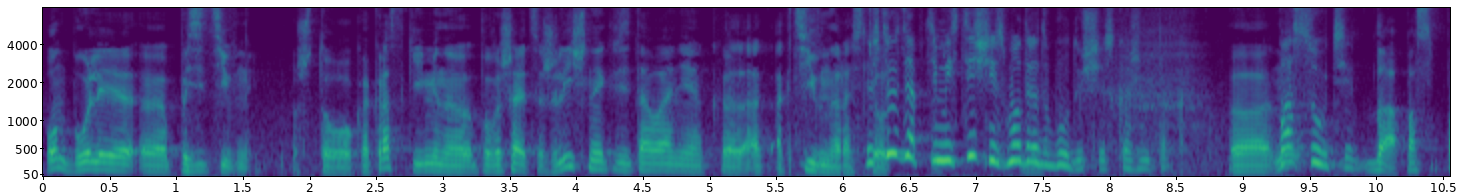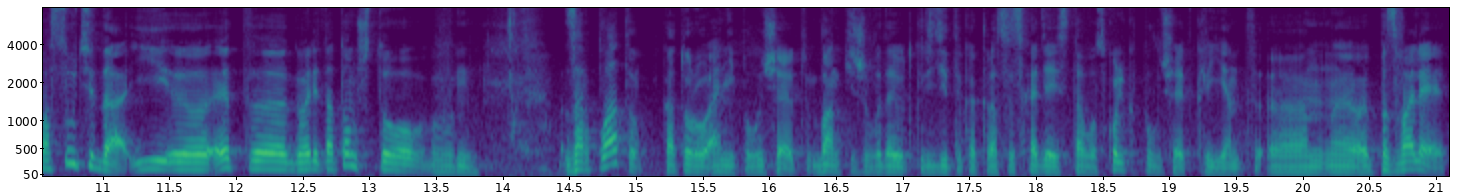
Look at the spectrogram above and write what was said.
он более э, позитивный что как раз-таки именно повышается жилищное кредитование, а, активно растет. То есть люди оптимистичнее смотрят в будущее, скажем так. Э, по ну, сути. Да, по, по сути, да. И э, это говорит о том, что зарплату, которую они получают, банки же выдают кредиты как раз исходя из того, сколько получает клиент, э, позволяет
